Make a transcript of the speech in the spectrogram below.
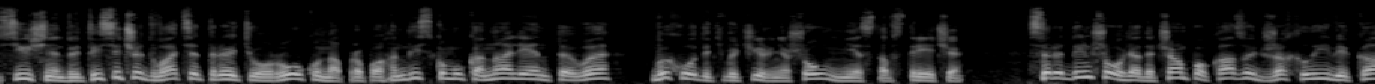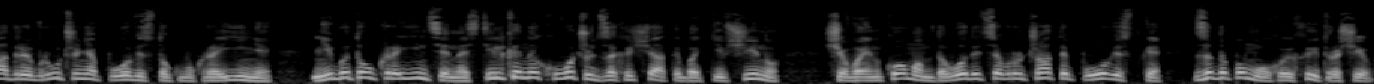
січня 2023 року на пропагандистському каналі НТВ виходить вечірнє шоу «Місто встречі». Серед іншого глядачам показують жахливі кадри вручення повісток в Україні. Нібито українці настільки не хочуть захищати батьківщину, що воєнкомам доводиться вручати повістки за допомогою хитрощів.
